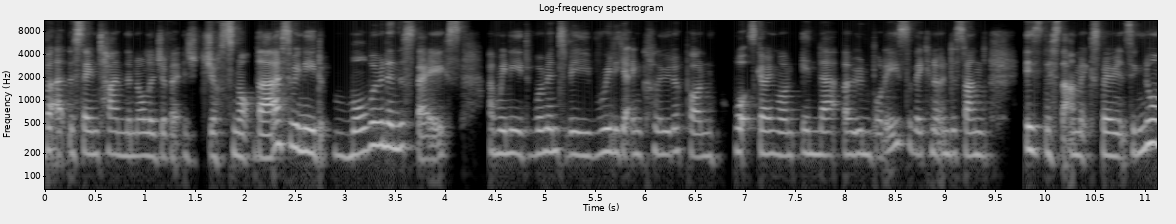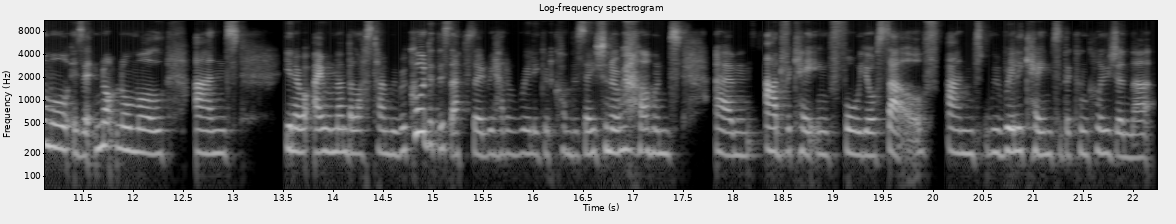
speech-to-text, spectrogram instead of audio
but at the same time the knowledge of it is just not there. So we need more women in the space and we need women to be really getting clued up on what's going on in their own bodies so they can understand is this that I'm experiencing normal? Is it not normal? And you know, I remember last time we recorded this episode, we had a really good conversation around um, advocating for yourself. And we really came to the conclusion that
